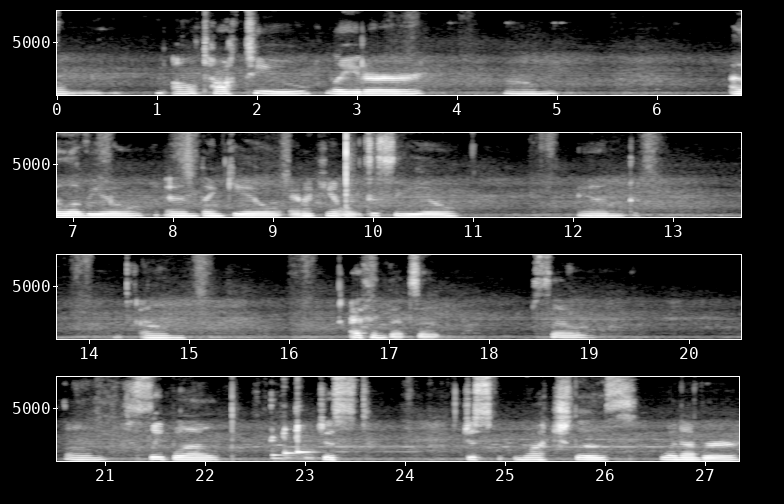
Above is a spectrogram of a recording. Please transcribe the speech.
Um, I'll talk to you later. Um, I love you and thank you, and I can't wait to see you. And um, I think that's it. So, um, sleep well. Just, just watch this whenever,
